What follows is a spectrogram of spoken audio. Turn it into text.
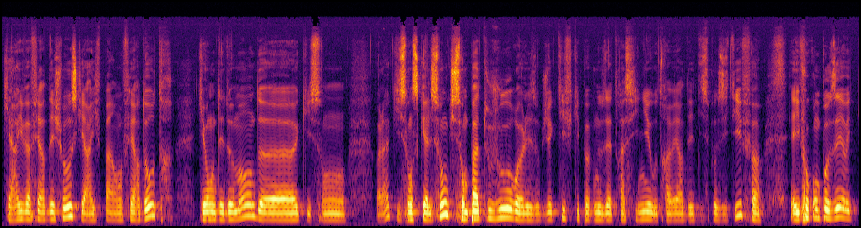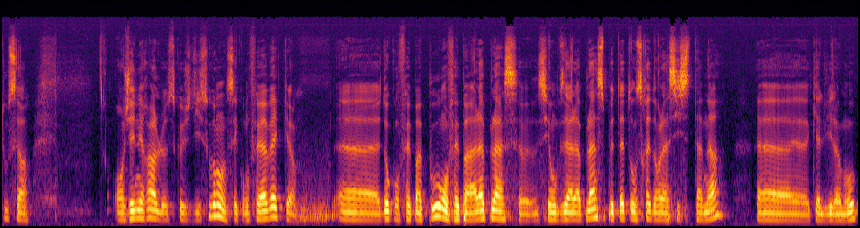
qui arrivent à faire des choses, qui n'arrivent pas à en faire d'autres, qui ont des demandes qui sont voilà, qui sont ce qu'elles sont, qui ne sont pas toujours euh, les objectifs qui peuvent nous être assignés au travers des dispositifs. Et il faut composer avec tout ça. En général, ce que je dis souvent, c'est qu'on fait avec. Euh, donc on ne fait pas pour, on ne fait pas à la place. Euh, si on faisait à la place, peut-être on serait dans l'assistana. Euh, quel vilain mot.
